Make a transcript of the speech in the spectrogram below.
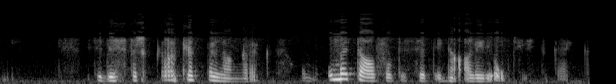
nie. So dit is verskriklik belangrik om om 'n tafel te sit en na al hierdie opsies te kyk.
